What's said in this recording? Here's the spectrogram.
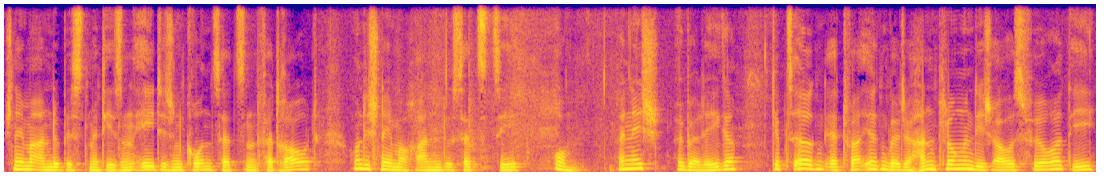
Ich nehme an, du bist mit diesen ethischen Grundsätzen vertraut und ich nehme auch an, du setzt sie um. Wenn ich überlege, gibt es irgendetwa irgendwelche Handlungen, die ich ausführe, die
